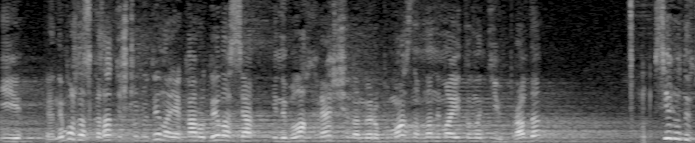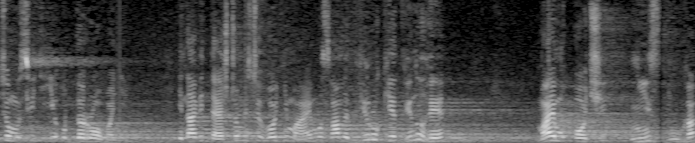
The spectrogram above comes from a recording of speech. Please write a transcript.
І е, не можна сказати, що людина, яка родилася і не була хрещена, миропомазана, вона не має талантів, правда? Всі люди в цьому світі є обдаровані. І навіть те, що ми сьогодні маємо з вами дві руки, дві ноги, маємо очі, ніс, вуха.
